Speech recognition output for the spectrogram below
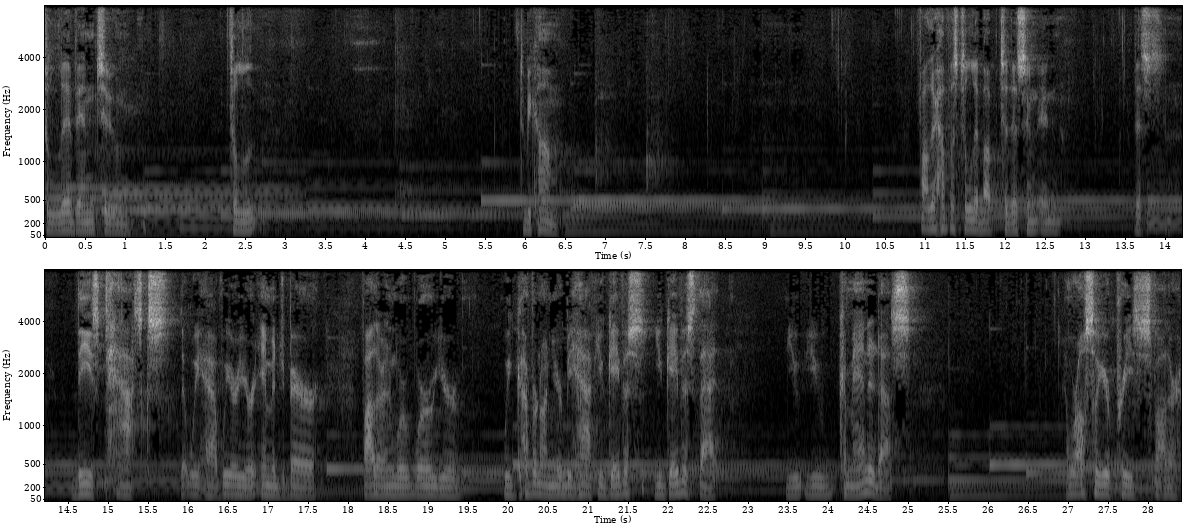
to live into, to, to become. Father, help us to live up to this in, in this, these tasks that we have. We are your image bearer, Father, and we're, we're your, we govern on your behalf. You gave us, you gave us that. You, you commanded us. And we're also your priests, Father.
